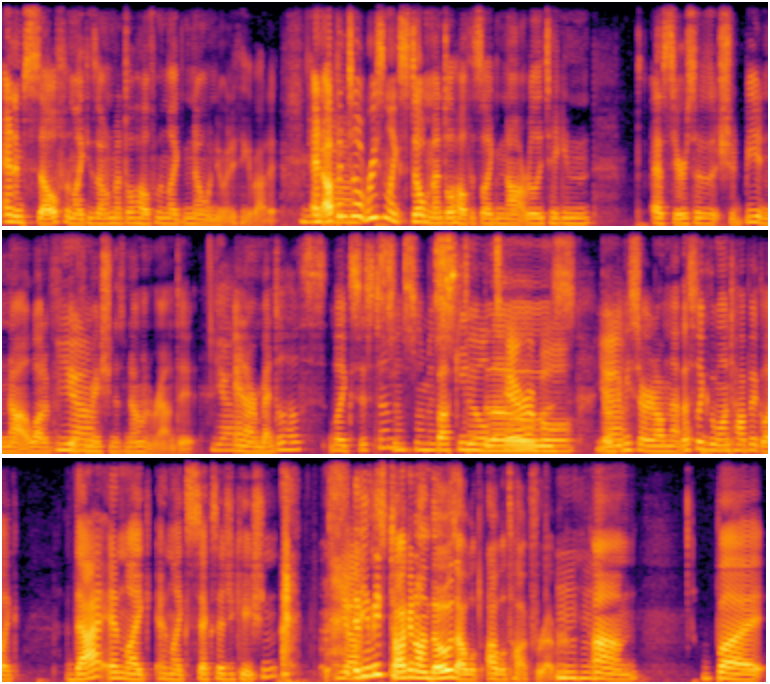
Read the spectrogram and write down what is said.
and himself and like his own mental health when like no one knew anything about it. And up until recently, like, still mental health is like not really taken as serious as it should be, and not a lot of Yeah. information is known around it. yeah. And our mental health like system, system is fucking still blows. terrible. Don't get me started on that. That's like the one topic like that and like and like sex education. yeah. if you get me talking on those, I will I will talk forever. Mhm. Um, but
